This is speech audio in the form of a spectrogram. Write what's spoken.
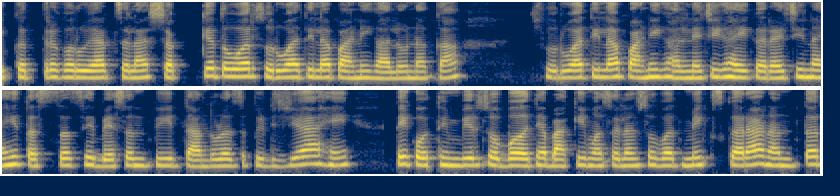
एकत्र करूयात. चला शक्यतोवर सुरुवातीला पाणी घालू नका. सुरुवातीला पाणी घालण्याची घाई करायची नाही. तसंच हे बेसन पीठ, तांदूळाचं पीठ जे आहे ते कोथिंबीरसोबत या बाकी मसाल्यांसोबत मिक्स करा. नंतर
